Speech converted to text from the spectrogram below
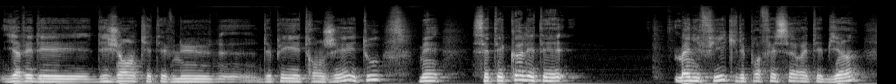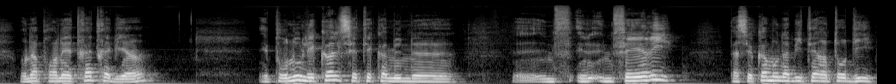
il y avait des, gens qui étaient venus de, pays étrangers et tout, mais cette école était magnifique, les professeurs étaient bien, on apprenait très très bien. Et pour nous, l'école, c'était comme une, une, une, féerie. Parce que comme on habitait un taudis,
